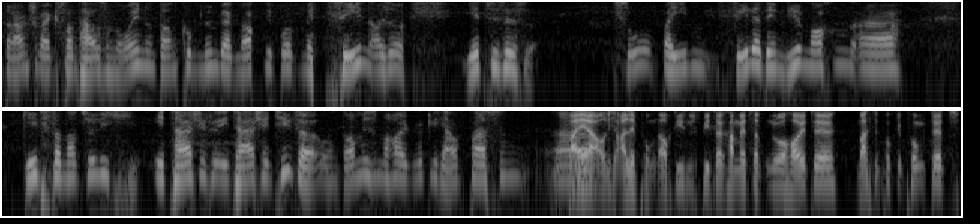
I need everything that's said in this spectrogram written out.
Braunschweig Sandhausen neun und dann kommt Nürnberg Magdeburg mit zehn. Also jetzt ist es so, bei jedem Fehler, den wir machen, äh, geht's dann natürlich Etage für Etage tiefer und da müssen wir halt wirklich aufpassen. Äh, ja auch nicht alle Punkte. Auch diesen Spieltag haben jetzt halt nur heute Magdeburg gepunktet.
